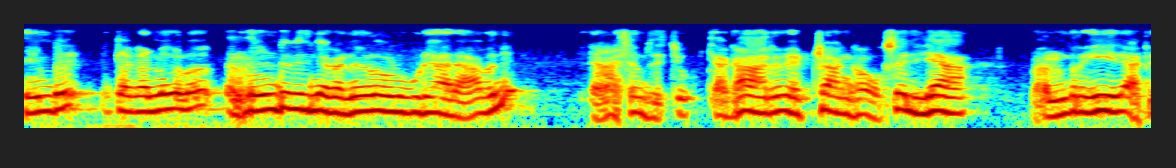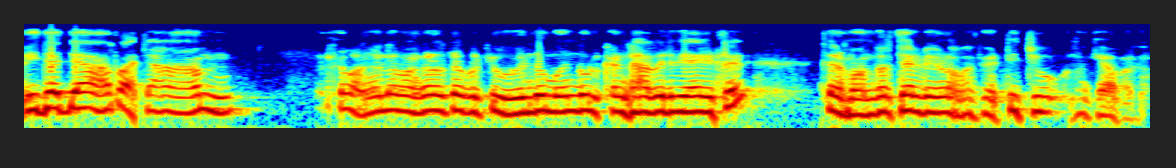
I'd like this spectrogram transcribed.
നീണ്ട് ഇട്ട കണ്ണുകൾ നീണ്ടു വിരിഞ്ഞ കണ്ണുകളോടുകൂടി ആ രാമന് ആശംസിച്ചു. ചകാര രക്ഷാം കൗസല്യ മന്ത്രിയിൽ അഭിജാം മകളുടെ മംഗളത്തെ കുറിച്ച് വീണ്ടും വീണ്ടും ഉത്കണ്ഠാവലിയായിട്ട് ചില മന്ത്രച്ചരടികളൊക്കെ കെട്ടിച്ചു എന്നൊക്കെയാ പറഞ്ഞു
